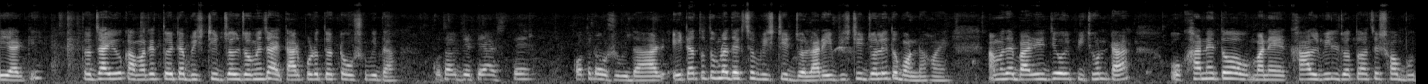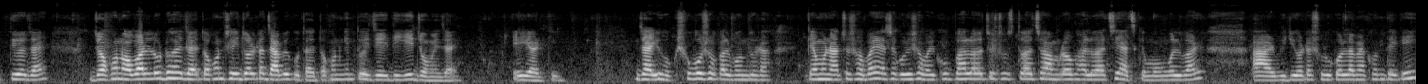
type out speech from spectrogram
এই আর কি। তো যাই হোক, আমাদের তো এটা বৃষ্টির জল জমে যায়, তারপরে তো একটা অসুবিধা। কোথাও যেতে আসতে কতটা অসুবিধা। আর এটা তো তোমরা দেখছ বৃষ্টির জল, আর এই বৃষ্টির জলেই তো বন্যা হয়। আমাদের বাড়ির যে ওই পিছনটা, ওখানে তো মানে খাল বিল যত আছে সব ভর্তি হয়ে যায়। যখন ওভারলোড হয়ে যায়, তখন সেই জলটা যাবে কোথায়? তখন কিন্তু এই যে এইদিকেই জমে যায়। এই আর কি। যাই হোক, শুভ সকাল বন্ধুরা। কেমন আছো সবাই? আশা করি সবাই খুব ভালো আছো, সুস্থ আছো, আমরাও ভালো আছি। আজকে মঙ্গলবার। আর ভিডিওটা শুরু করলাম এখন থেকেই।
